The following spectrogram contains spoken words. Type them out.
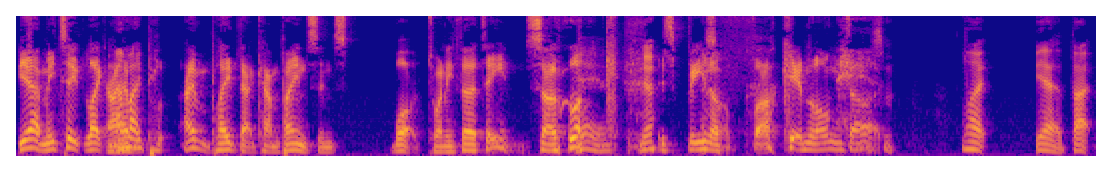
Yeah, me too. Like I haven't, like- pl- I haven't played that campaign since what 2013. So like, Yeah. it's been a fucking long time. Like, yeah, that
